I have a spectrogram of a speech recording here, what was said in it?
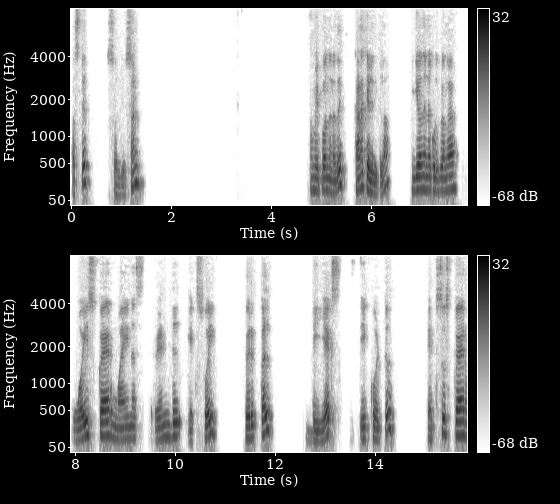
ஃபர்ஸ்ட் சொல்யூஷன் நம்ம இப்போ வந்து என்னது? கணக்கு எழுதிக்கலாம். இங்கே வந்து என்ன கொடுத்துருக்காங்க ஒய் ஸ்கொயர் மைனஸ் ரெண்டு எக்ஸ் ஒய் பெருக்கல் dx equal to x square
